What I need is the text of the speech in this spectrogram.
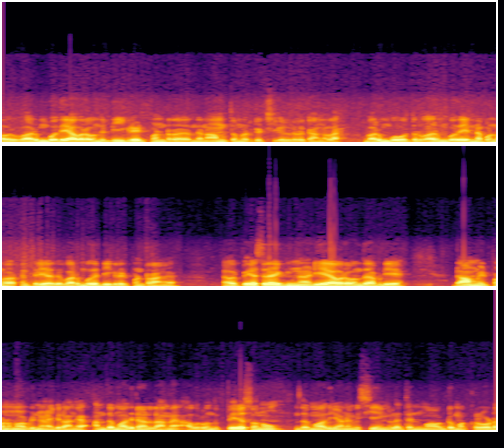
அவர் வரும்போதே அவரை வந்து டீக்ரேட் பண்ணுற இந்த நாம் தமிழர் கட்சிகள் இருக்காங்கள வரும்போது ஒருத்தர் வரும்போதே என்ன பண்ணுவாருன்னு தெரியாது வரும்போதே டீக்ரேட் பண்ணுறாங்க அவர் பேசுகிறதுக்கு முன்னாடியே அவரை வந்து அப்படியே டாமினேட் பண்ணணும் அப்படின்னு நினைக்கிறாங்க. அந்த மாதிரிலாம் இல்லாமல் அவர் வந்து பேசணும். இந்த மாதிரியான விஷயங்களை தென் மாவட்ட மக்களோட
